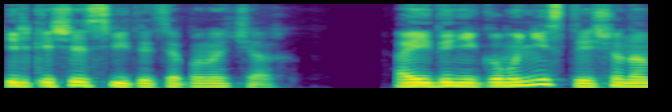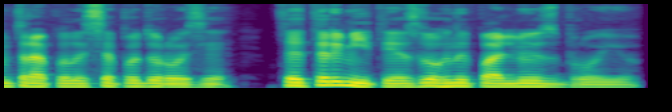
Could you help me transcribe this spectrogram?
тільки ще світиться по ночах. А єдині комуністи, що нам трапилися по дорозі, це терміти з вогнепальною зброєю.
